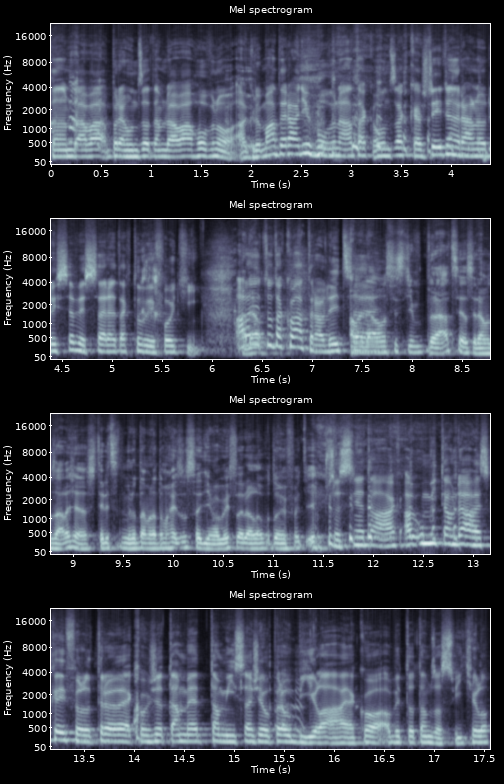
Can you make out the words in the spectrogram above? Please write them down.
Tam dává, protože Honza tam dává hovno. A kdo máte rádi hovna, tak Honza každý den ráno, když se vysere, tak to vyfotí. Ale dá- je to taková tradice. Ale dávám si s tím práci, já si dám záležet, 40 minut tam na tom hajzlu sedím, abych se dalo potom vyfotit. Přesně tak. A umí tam dát hezký filtr, jakože tam je ta mísa, že je opravdu bílá, jako aby to tam zasvítilo.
